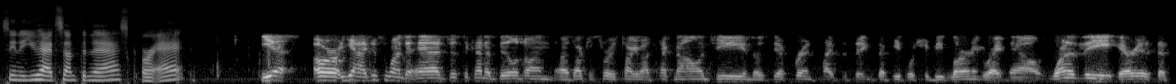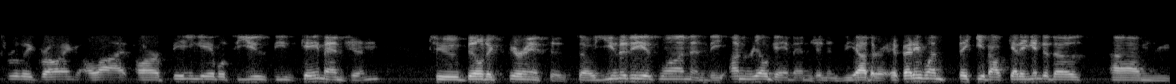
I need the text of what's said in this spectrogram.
Sina, you had something to ask or add? Yeah, or yeah, I just wanted to add, just to kind of build on uh, Dr. Soaries talking about technology and those different types of things that people should be learning right now. One of the areas that's really growing a lot are being able to use these game engines to build experiences. So Unity is one, and the Unreal Game Engine is the other. If anyone's thinking about getting into those um,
